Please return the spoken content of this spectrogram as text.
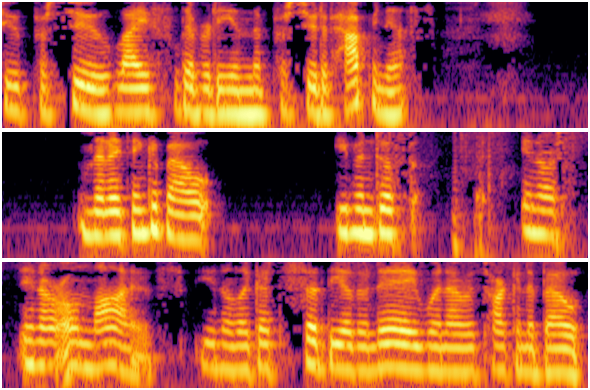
to pursue life, liberty, and the pursuit of happiness. And then I think about even just in our in our own lives. You know, like I said the other day when I was talking about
